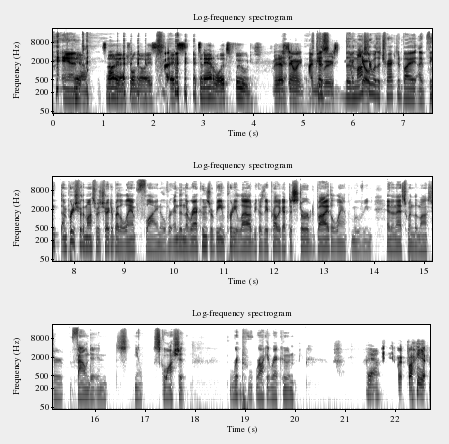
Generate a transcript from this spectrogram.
and yeah, it's not a natural noise. It's it's an animal. It's food. But that's the only time you because were the, the monster killed. was attracted by I think I'm pretty sure the monster was attracted by the lamp flying over, and then the raccoons were being pretty loud because they probably got disturbed by the lamp moving, and then that's when the monster found it and you know squashed it. Rip Rocket Raccoon. Yeah. Yep.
